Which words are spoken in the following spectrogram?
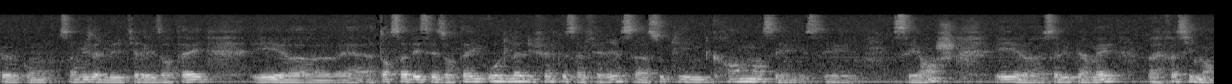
qu'on s'amuse à lui étirer les orteils et à torsader ses orteils, au-delà du fait que ça le fait rire, ça assouplit grandement ses hanches et ça lui permet bah, facilement,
